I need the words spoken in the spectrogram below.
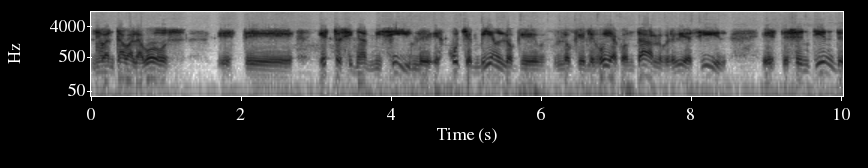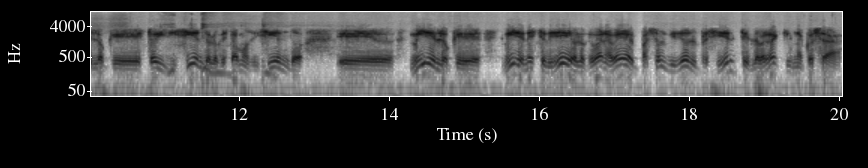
levantaba la voz, este esto es inadmisible. Escuchen bien lo que lo que les voy a contar lo que les voy a decir. Este se entiende lo que estoy diciendo lo que estamos diciendo. Eh, miren lo que miren este video lo que van a ver. Pasó el video del presidente. La verdad que una cosa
